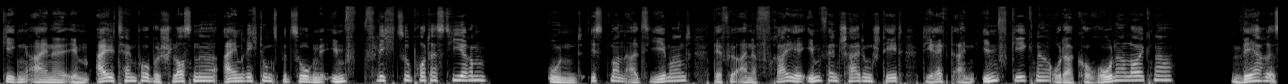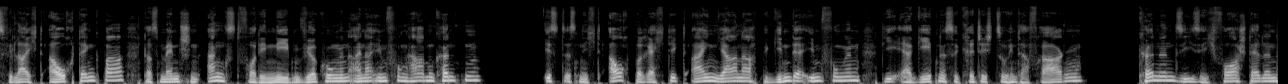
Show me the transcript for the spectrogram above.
gegen eine im Eiltempo beschlossene einrichtungsbezogene Impfpflicht zu protestieren? Und ist man als jemand, der für eine freie Impfentscheidung steht, direkt ein Impfgegner oder Corona-Leugner? Wäre es vielleicht auch denkbar, dass Menschen Angst vor den Nebenwirkungen einer Impfung haben könnten? Ist es nicht auch berechtigt, ein Jahr nach Beginn der Impfungen die Ergebnisse kritisch zu hinterfragen? Können Sie sich vorstellen,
